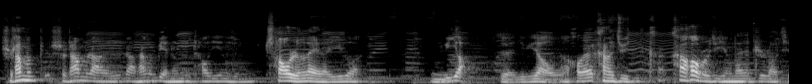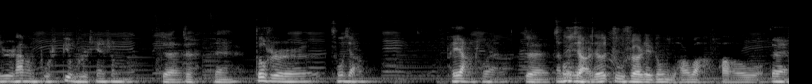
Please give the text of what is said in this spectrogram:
使他们使他们让让他们变成超级英雄、超人类的一个嗯一个药。对，一个药物啊，。后来看了剧看看后面剧情，大家知道其实他们不是并不是天生的，对对对，都是从小培养出来的。对，从小就注射这种五号化化合物，对，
